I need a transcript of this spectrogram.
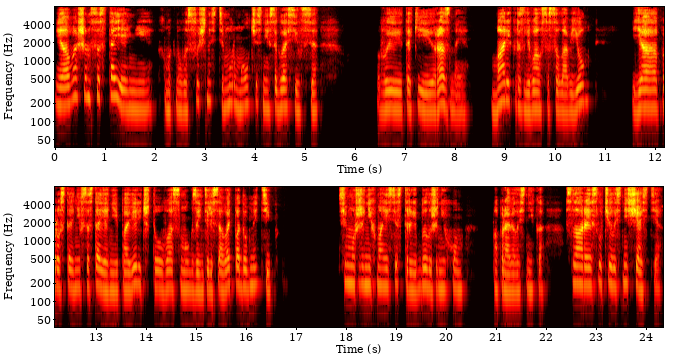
И о вашем состоянии, хмыкнула сущность, Тимур молча с ней согласился. Вы такие разные. Марик разливался соловьем. Я просто не в состоянии поверить, что вас мог заинтересовать подобный тип. Тимур жених моей сестры, был женихом, поправилась Ника. С Ларой случилось несчастье.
